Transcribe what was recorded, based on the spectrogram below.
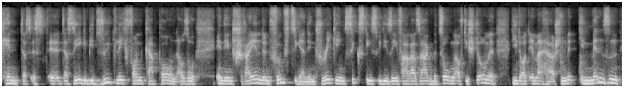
kennt. Das ist äh, das Seegebiet südlich von Cap Horn, also in den schreienden 50ern, den Freaking 60s, wie die Seefahrer sagen, bezogen auf die Stürme, die dort immer herrschen, mit immensen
